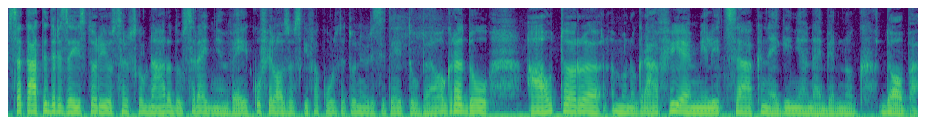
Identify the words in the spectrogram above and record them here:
sa katedre za istoriju srpskog naroda u srednjem veku, Filozofski fakultet Univerziteta u Beogradu, autor monografije Milica Kneginja nebirnog doba.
